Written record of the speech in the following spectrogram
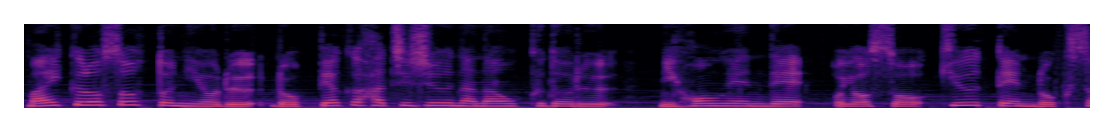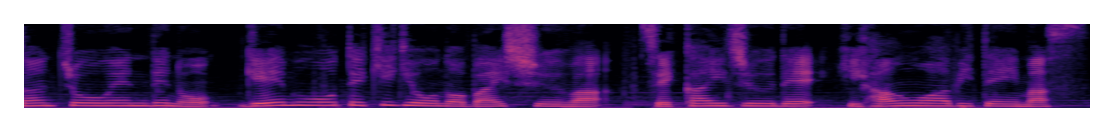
マイクロソフトによる687億ドル日本円でおよそ9.63兆円でのゲーム大手企業の買収は世界中で批判を浴びています。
